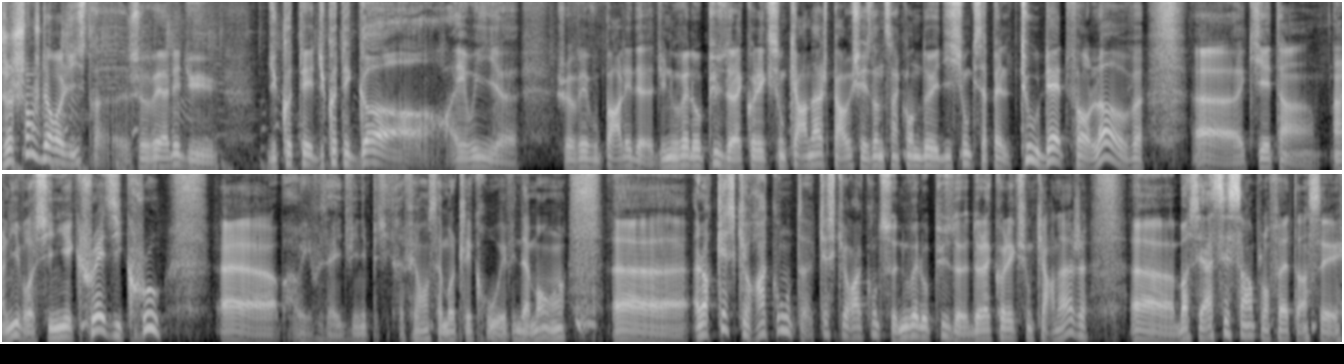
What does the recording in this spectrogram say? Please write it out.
Je change de registre. Je vais aller du, du, côté, du côté gore. Et oui, euh, je vais vous parler du nouvel opus de la collection Carnage paru chez Zone 52 édition qui s'appelle Too Dead for Love, euh, qui est un, un livre signé Crazy Crew. Euh, bah oui, vous avez deviné, petite référence à Motley Crue, évidemment. hein. Alors, qu'est-ce que raconte, qu'est-ce que raconte ce nouvel opus de, la collection Carnage? Bah, C'est assez simple, en fait. hein, c'est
